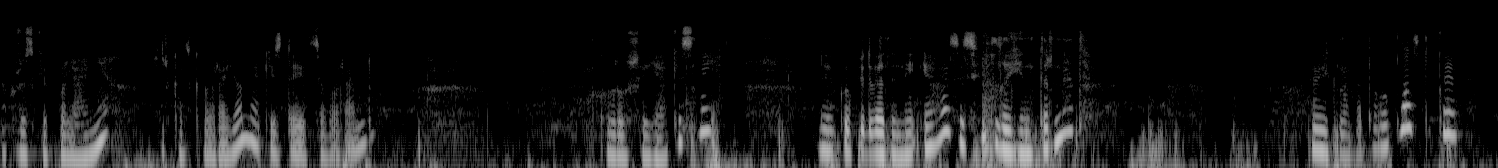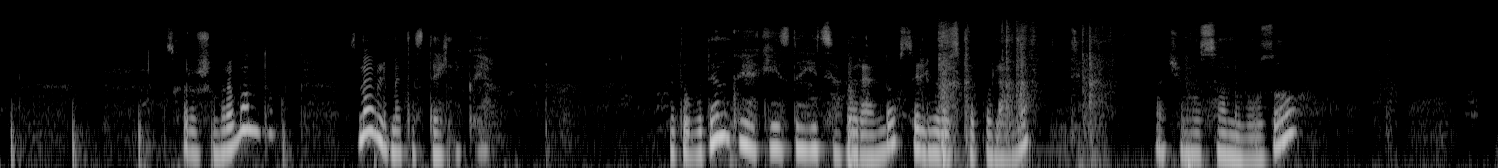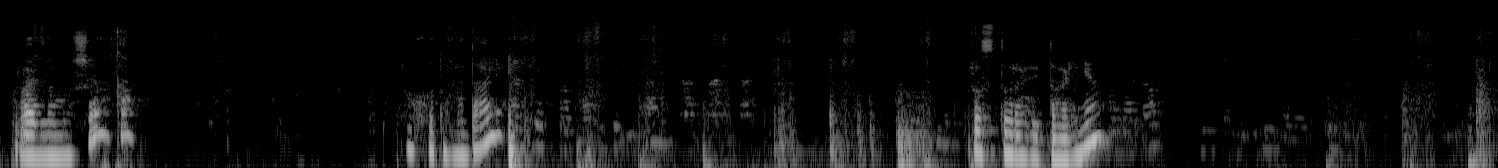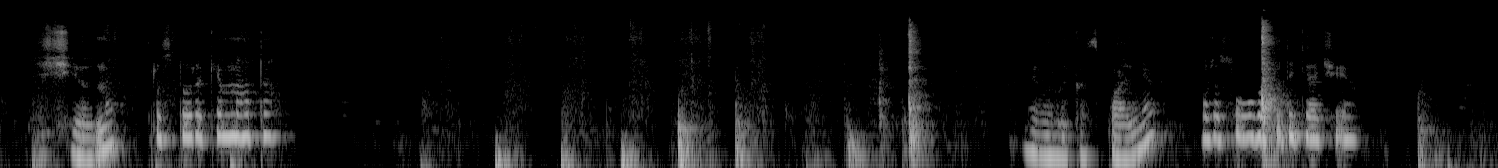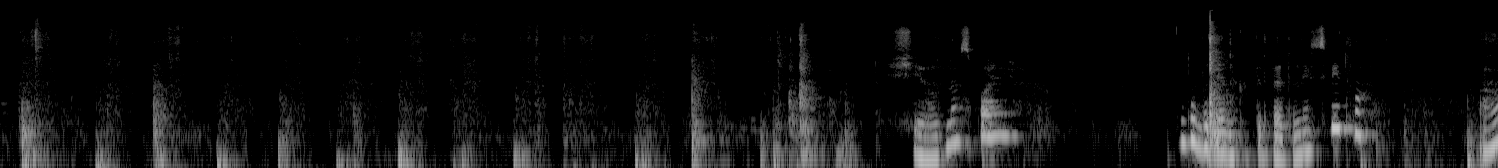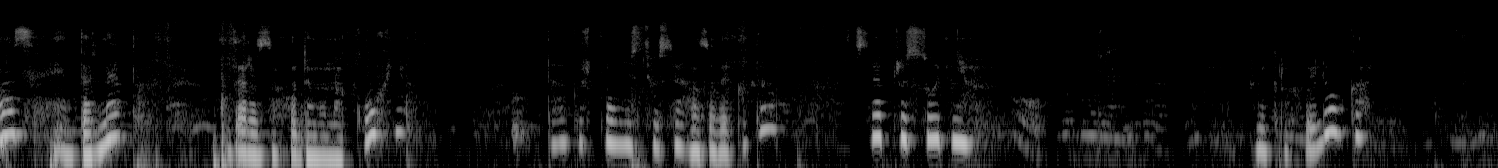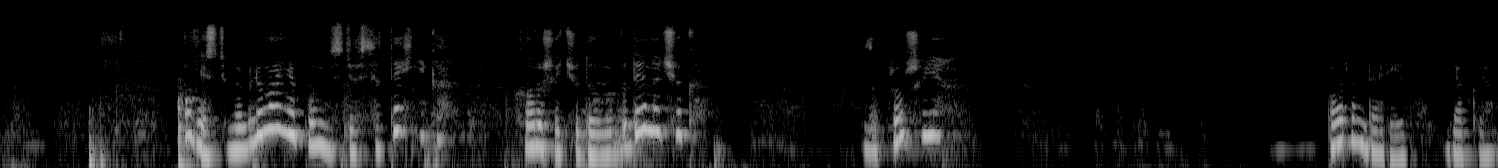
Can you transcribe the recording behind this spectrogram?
будиночок в Поляні Черкаського району, який здається в оренду. Хороший, якісний, до якого підведений і газ, і світло, і інтернет. Вікна металопластикові, з хорошим ремонтом, з меблями та з технікою. До будинку, який здається в оренду в селі Руська Поляна. Бачимо санвузол, пральна машинка. Проходимо далі. Простора вітальня. Ще одна простора кімната. Невелика спальня може слугувати дитячою. Ще одна спальня. До будинку підведене світло, газ, інтернет. Зараз заходимо на кухню. Також повністю все, газовий котел, все присутнє. Мікрохвильовка. Повністю меблювання, повністю вся техніка. Хороший чудовий будиночок. Запрошує орендарів. Дякую.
